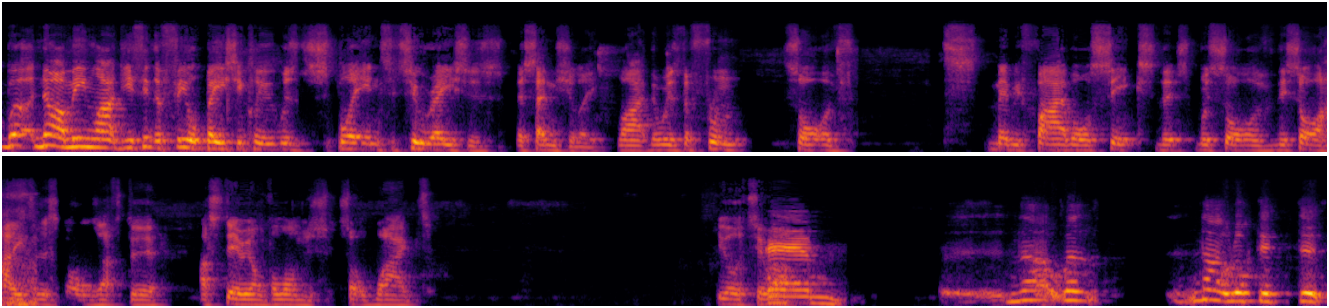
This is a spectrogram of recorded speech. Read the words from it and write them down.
Well, no, I mean, like, do you think the field basically was split into two races essentially? Like, there was the front sort of maybe five or six that was sort of they sort of had into the stalls after Asterion Forlonge sort of wiped the other two. Um, uh, no, well, no. Look, the, the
